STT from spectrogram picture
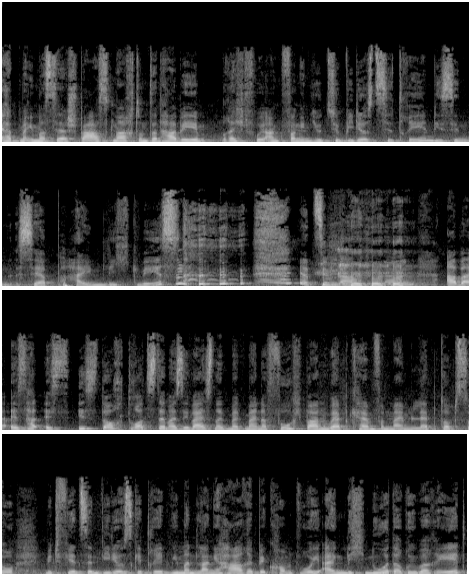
Hat mir immer sehr Spaß gemacht und dann habe ich recht früh angefangen, YouTube-Videos zu drehen. Die sind sehr peinlich gewesen. jetzt im Nachhinein. Aber es hat, es ist doch trotzdem, also ich weiß nicht, mit meiner furchtbaren Webcam von meinem Laptop so mit 14 Videos gedreht, wie man lange Haare bekommt, wo ich eigentlich nur darüber rede,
